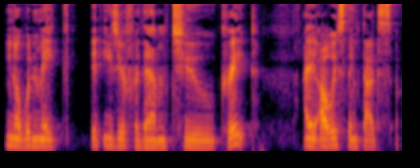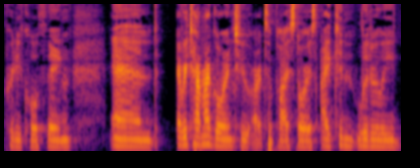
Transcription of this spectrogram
you know, would make it easier for them to create. I always think that's a pretty cool thing. And every time I go into art supply stores, I can literally,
